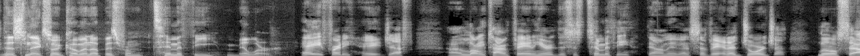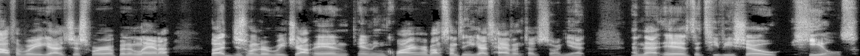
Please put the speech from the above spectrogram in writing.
This next one coming up is from Timothy Miller. Hey, Freddie. Hey, Jeff. Uh, longtime fan here. This is Timothy down in uh, Savannah, Georgia, a little south of where you guys just were up in Atlanta. But just wanted to reach out and, and inquire about something you guys haven't touched on yet, and that is the TV show Heels,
